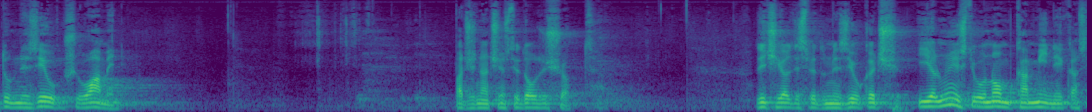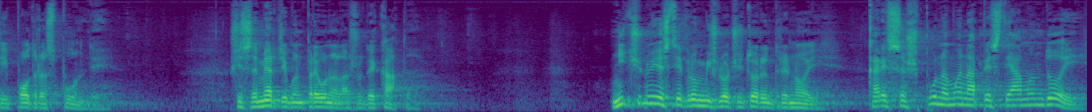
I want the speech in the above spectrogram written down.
Dumnezeu și oameni. Pagina 528. Zice el despre Dumnezeu căci El nu este un om ca mine ca să-i pot răspunde și să mergem împreună la judecată. Nici nu este vreun mijlocitor între noi care să-și pună mâna peste amândoi,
